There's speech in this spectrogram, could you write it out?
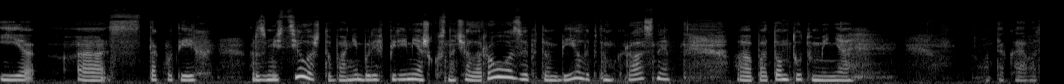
И а, так вот я их разместила, чтобы они были в перемешку. Сначала розовые, потом белые, потом красные. А потом тут у меня вот такая вот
